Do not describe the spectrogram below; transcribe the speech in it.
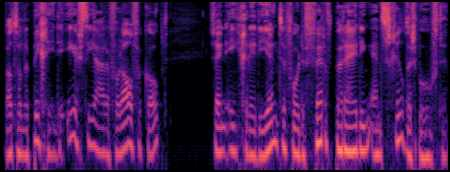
Wat Van der Piggen in de eerste jaren vooral verkoopt, zijn ingrediënten voor de verfbereiding en schildersbehoeften.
